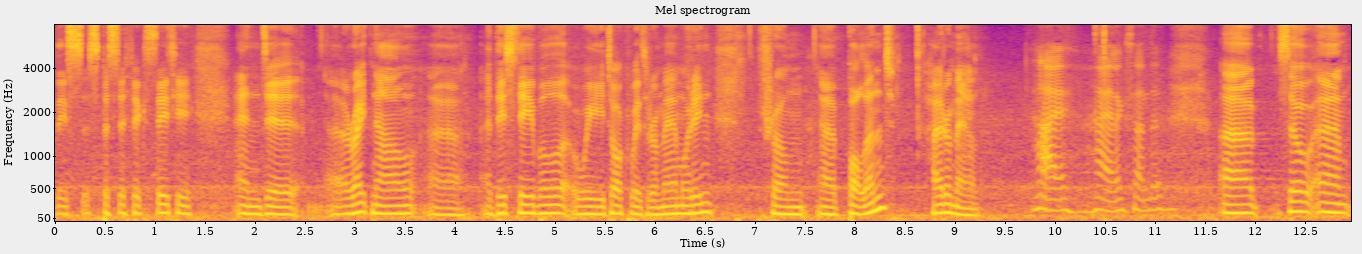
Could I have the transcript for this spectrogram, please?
this specific city. And uh, uh, right now, at this table, we talk with Romeo Morin from Poland. Hi, Romeo. Hi, hi, Alexander. so, um,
